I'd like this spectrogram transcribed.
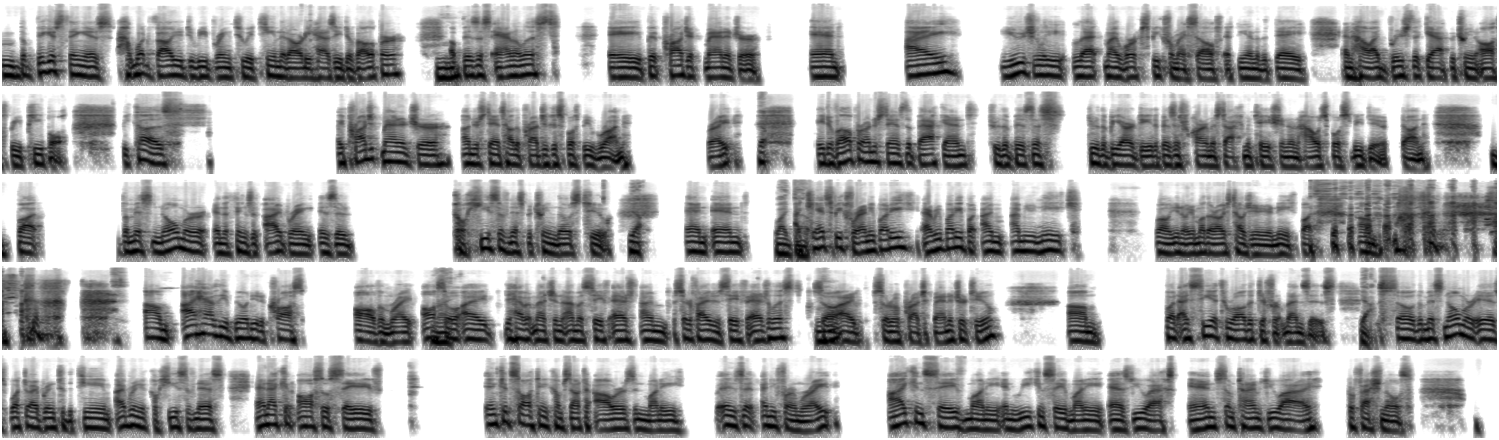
the biggest thing is how, what value do we bring to a team that already has a developer mm-hmm. a business analyst, a bit project manager. And I usually let my work speak for myself at the end of the day and how I bridge the gap between all three people. Because a project manager understands how the project is supposed to be run. right? Yep. A developer understands the back end through the business, through the BRD, the business requirements documentation, and how it's supposed to be do, done. But the misnomer and the things that I bring is the cohesiveness between those two. Yeah. And and like I can't speak for anybody, everybody, but I'm I'm unique. Well, you know, your mother always tells you you're unique, but um, um, I have the ability to cross all of them, right? Also, I haven't mentioned I'm a safe ag- I'm certified as a SAFe Agilist, so Mhm. I'm sort of a project manager too. Um, but I see it through all the different lenses. Yeah. So the misnomer is what do I bring to the team? I bring a cohesiveness, and I can also save. In consulting, it comes down to hours and money. Is it any firm, right? I can save money and we can save money as UX and sometimes UI professionals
